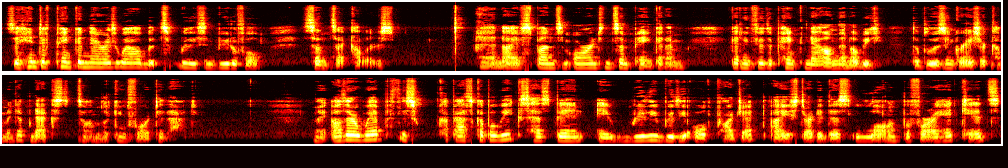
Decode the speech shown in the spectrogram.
There's a hint of pink in there as well, but it's really some beautiful sunset colors and I've spun some orange and some pink, and I'm getting through the pink now, and then it'll be the blues and grays are coming up next, so I'm looking forward to that. My other WIP this past couple weeks has been a really, really old project. I started this long before I had kids,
